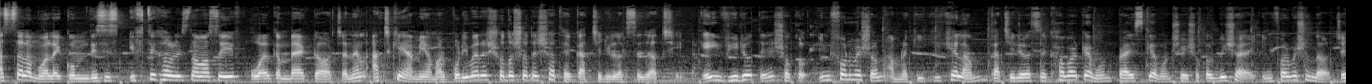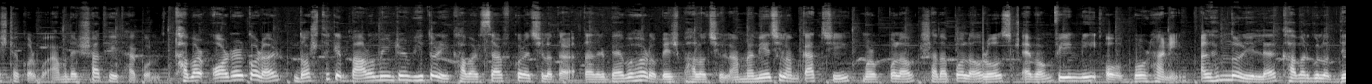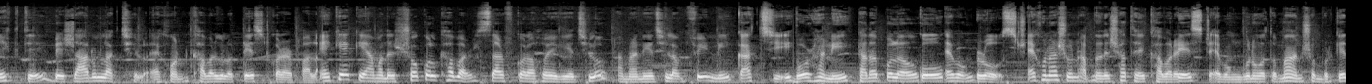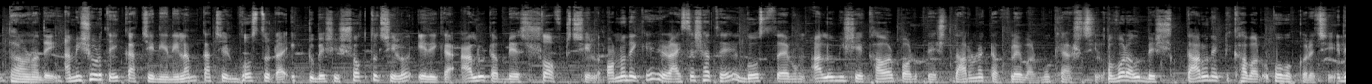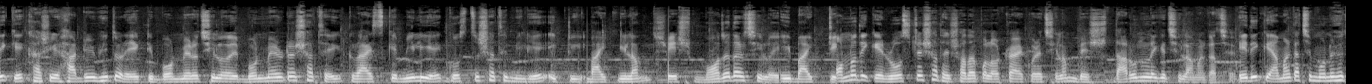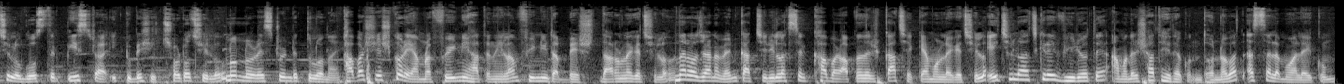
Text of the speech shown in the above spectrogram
আসসালামু আলাইকুম this is Iftekharul Islam Asif welcome back to our channel আজকে আমি আমার পরিবারের সদস্যদের সাথে কাচ্চি ডিলাক্সে যাচ্ছি। এই ভিডিওতে সকল ইনফরমেশন আমরা কি কি খেলাম, কাচ্চি ডিলাক্সের খাবার কেমন প্রাইস কেমন, সেই সকল বিষয়ে ইনফরমেশন দেওয়ার চেষ্টা করব। আমাদের সাথেই থাকুন। খাবার অর্ডার করার দশ থেকে বারো মিনিটের ভিতরেই খাবার সার্ভ করেছিল তারা। তাদের ব্যবহারও বেশ ভালো ছিল। আমরা নিয়েছিলাম কাচ্চি, মোরগ পোলাও, সাদা পোলাও রোস্ট এবং ফিরনি ও বোরহানি। আলহামদুলিল্লাহ, খাবারগুলো দেখতে বেশ দারুণ লাগছিল। এখন খাবারগুলো টেস্ট করার পালা। একে একে আমাদের সকল খাবার সার্ভ করা হয়ে গিয়েছিল। আমরা নিয়েছিলাম ফিরনি, কাচ্চি, বোরহানি, সাদা পোলাও, কোক এবং রোস্ট। এখন আসুন আপনাদের সাথে খাবারের টেস্ট এবং গুণগত মান সম্পর্কে ধারণা দেই। আমি শুরুতেই কাচ্চি নিয়ে নিলাম। কাচ্চির গোস্তটা একটু বেশি শক্ত ছিল, এদিকে আলুটা বেশ সফট ছিল। অন্যদিকে রাইসের সাথে গোস্ত এবং আলু মিশিয়ে খাওয়ার পর বেশ দারুণ একটা ফ্লেভার মুখে আসছিল। ওভারঅল বেশ দারুণ একটি খাবার উপভোগ করেছি। এদিকে খাসির হাড্ডির ভিতরে একটি বোন মেরো ছিল। এই বোন মেরোটার সাথে রাইসকে মিলিয়ে, গোস্তের সাথে মিলিয়ে একটি বাইট নিলাম। বেশ মজাদার ছিল এই বাইকটি অন্যদিকে রোস্টের সাথে সাদা পোলাও ট্রাই করেছিলাম, বেশ দারুণ লেগেছিল আমার কাছে। এদিকে আমার কাছে মনে হয়েছিল গোস্তের পিসটা একটু বেশি ছোট ছিল। অন্য রেস্টুরেন্টের তুলনায়। খাবার শেষ করে আমরা ফিরনি হাতে নিলাম। ফিরনিটা বেশ দারুণ লেগেছিল। আপনারাও জানাবেন কাচ্চি রিলাক্সের খাবার আপনাদের কাছে কেমন লেগেছিল। এই ছিল আজকের এই ভিডিওতে। আমাদের সাথেই থাকুন। ধন্যবাদ। আসসালামু আলাইকুম।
